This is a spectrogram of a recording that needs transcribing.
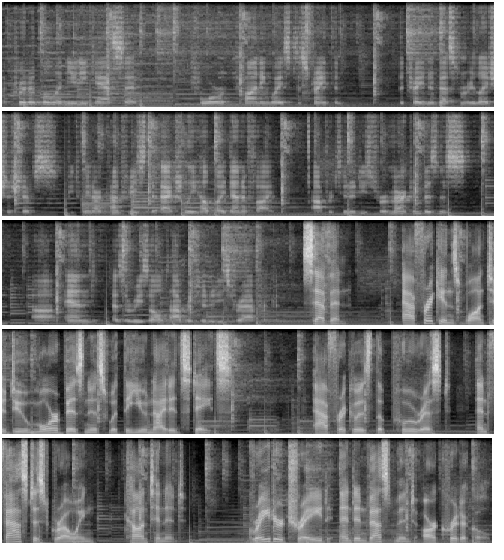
a critical and unique asset for finding ways to strengthen the trade and investment relationships between our countries to actually help identify opportunities for American business uh, and, as a result, opportunities for Africa. 7. Africans want to do more business with the United States. Africa is the poorest and fastest growing continent greater trade and investment are critical,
